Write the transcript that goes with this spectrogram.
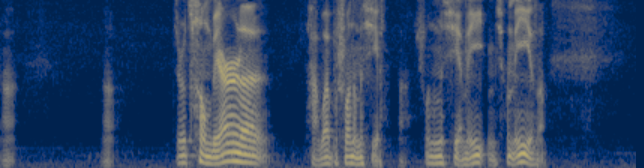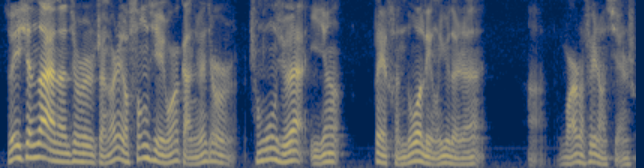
啊，啊，就是蹭别人的，哈，我也不说那么细了啊，说那么细也没意，没意思了。所以现在呢，就是整个这个风气，我感觉就是成功学已经被很多领域的人啊玩的非常娴熟，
